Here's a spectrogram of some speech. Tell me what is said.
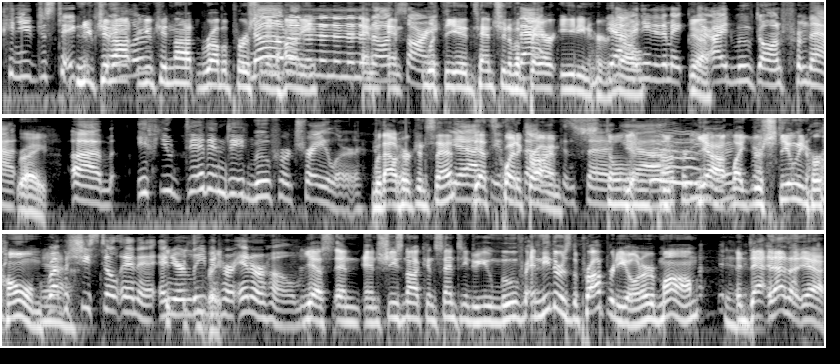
Can you just take You cannot trailer? you cannot rub a person No, in no, no, honey. no, no, no, no, and- no, I'm and sorry. With the intention of a bear eating her. Yeah, no. I needed to make clear. Yeah. I had moved on from that. Right. Um, if you did indeed move her trailer, Without her consent? yeah, That's see, quite a crime. Stolen yeah. property. Yeah, right? like you're stealing her home. Yeah. Right, but she's still in it, and you're leaving Right. her in her home. Yes, and and she's not consenting to you move, her, and neither is the property owner, mom, and dad. That's a, yeah,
